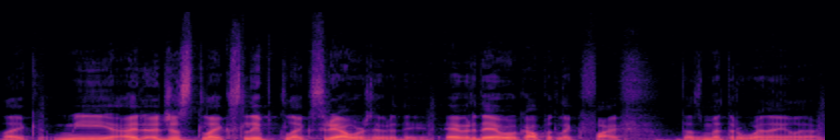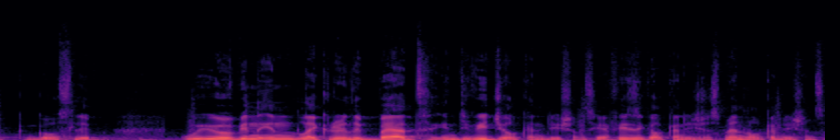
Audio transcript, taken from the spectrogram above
Like me, I, I just like slept like three hours every day. Every day I wake up at like five. Doesn't matter when I like go sleep. We- We've been in like really bad individual conditions, yeah, physical conditions, mental conditions.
